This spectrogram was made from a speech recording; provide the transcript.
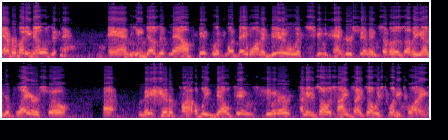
Everybody knows it now. And he doesn't now fit with what they want to do with Scoot Henderson and some of those other younger players. So uh, they should have probably dealt him sooner. I mean, it's always hindsight's always 2020.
